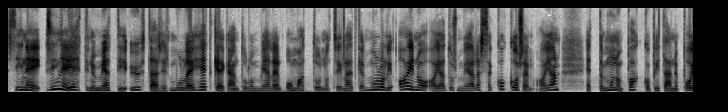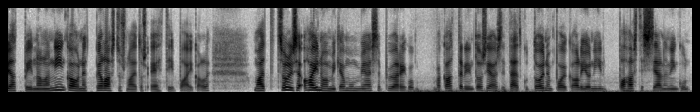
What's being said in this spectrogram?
Siinä ei, siinä ei ehtinyt miettiä yhtään, siis mulle ei hetkeäkään tullut mieleen omat tunnot sillä hetkellä. Mulla oli ainoa ajatus mielessä koko sen ajan, että mun on pakko pitää ne pojat pinnalla niin kauan, että pelastuslaitos ehtii paikalle. Mä että se oli se ainoa, mikä mun mielessä pyöri, kun mä kattelin tosiaan sitä, että kun toinen poika oli jo niin pahasti siellä, niin kuin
